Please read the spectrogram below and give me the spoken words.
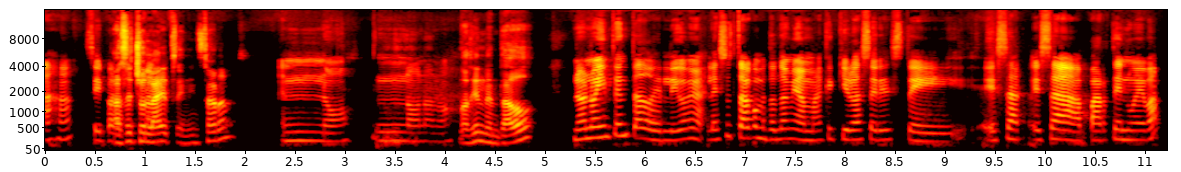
Ajá, sí. para ¿Has hecho live. lives en Instagram? No, no, no, no. ¿No has intentado? No, no he intentado. Le digo, estaba comentando a mi mamá que quiero hacer este, esa, esa parte nueva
